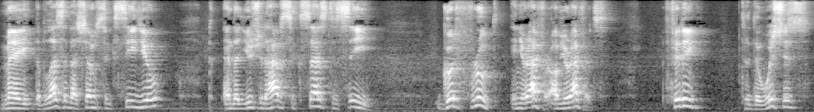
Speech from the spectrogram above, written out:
May the blessed Hashem succeed you, and that you should have success to see good fruit in your effort of your efforts, fitting to the wishes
